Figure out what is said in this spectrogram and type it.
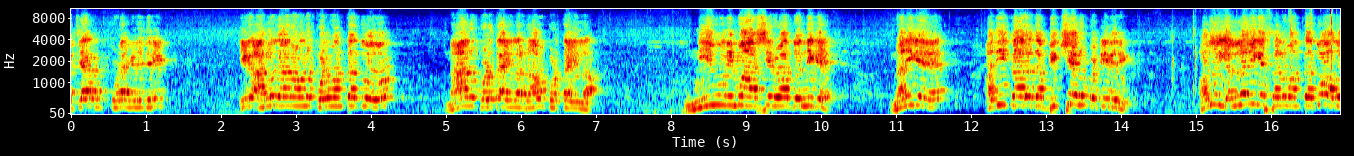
ವಿಚಾರ ಕೂಡ ಹೇಳಿದಿರಿ ಈಗ ಅನುದಾನವನ್ನು ಕೊಡುವಂತದ್ದು ನಾನು ಕೊಡ್ತಾ ಇಲ್ಲ, ನಾವು ಕೊಡ್ತಾ ಇಲ್ಲ. ನೀವು ನಿಮ್ಮ ಆಶೀರ್ವಾದದೊಂದಿಗೆ ನನಗೆ ಅಧಿಕಾರದ ಭಿಕ್ಷೆಯನ್ನು ಕೊಟ್ಟಿದ್ದೀರಿ. ಅದು ಎಲ್ಲರಿಗೆ ಸಲ್ಲುವಂತದ್ದು, ಅದು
